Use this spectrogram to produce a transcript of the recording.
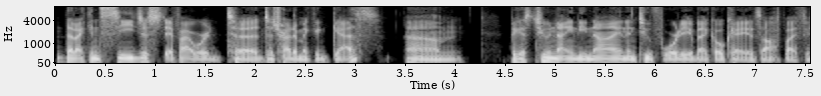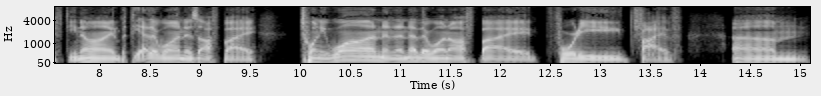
that I can see just if I were to to try to make a guess. Um, because 299 and 240 like okay it's off by 59 but the other one is off by 21 and another one off by 45 um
